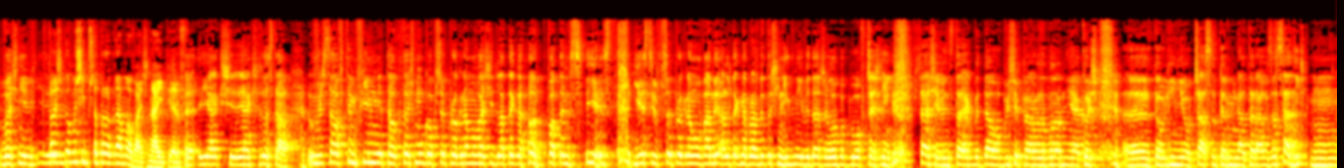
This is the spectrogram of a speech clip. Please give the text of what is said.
właśnie Ktoś go musi przeprogramować najpierw. e, jak się, jak się dostał. Wiesz co, w tym filmie to ktoś mógł go przeprogramować i dlatego on potem jest, jest już przeprogramowany, ale tak naprawdę to się nigdy nie wydarzyło, bo było wcześniej w czasie, więc to jakby dałoby się prawdopodobnie jakoś e, tą linią czasu Terminatora uzasadnić. Mm.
